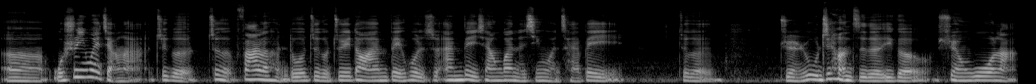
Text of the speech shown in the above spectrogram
呃，我是因为讲了这个这个发了很多这个追悼安倍或者是安倍相关的新闻，才被这个卷入这样子的一个漩涡啦。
